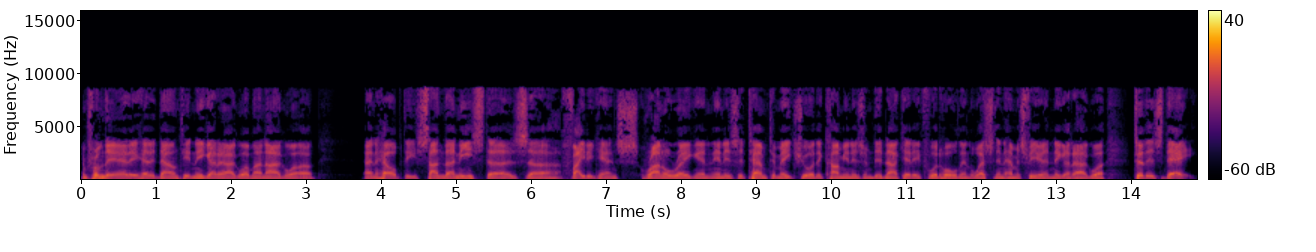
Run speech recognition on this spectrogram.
And from there, they headed down to Nicaragua, Managua, and helped the Sandinistas uh, fight against Ronald Reagan in his attempt to make sure that communism did not get a foothold in the Western Hemisphere in Nicaragua. To this day,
